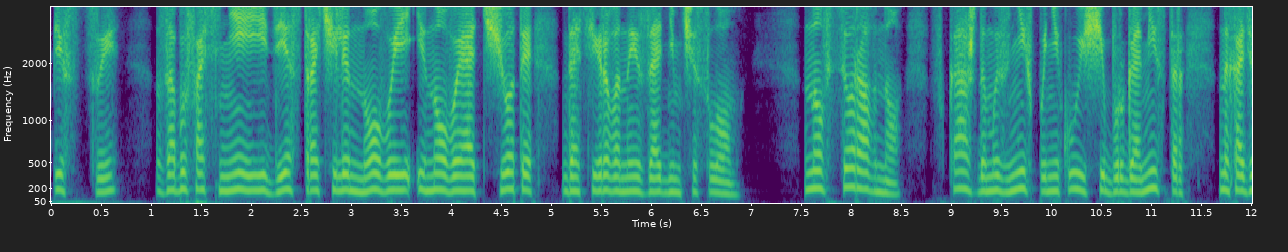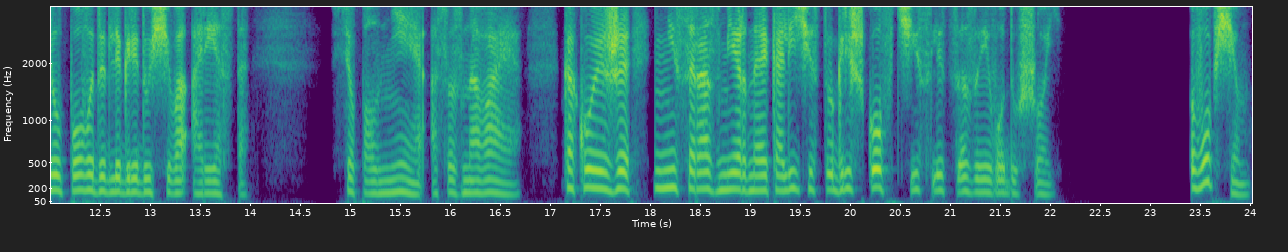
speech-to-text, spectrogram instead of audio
Песцы, забыв о сне и еде, строчили новые и новые отчеты, датированные задним числом. Но все равно — в каждом из них паникующий бургомистр находил поводы для грядущего ареста, все полнее осознавая, какое же несоразмерное количество грешков числится за его душой. В общем,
